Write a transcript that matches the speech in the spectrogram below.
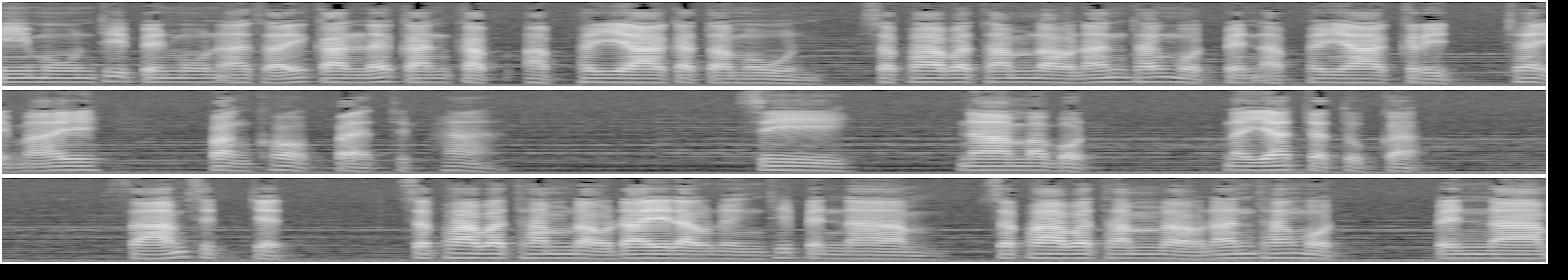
มีมูลที่เป็นมูลอาศัยกันและกันกับอัพยากตมูล สภาวธรรมเหล่านั้นทั้งหมดเป็นอัพยากฤิใช่ไหม ฟังข้อ 85 4. นามบทนยจตุกะ 37. สภาวธรรมเหล่าใดเหล่าหนึ่งที่เป็นนาม สภาวธรรมเหล่านั้นทั้งหมดเป็นนาม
